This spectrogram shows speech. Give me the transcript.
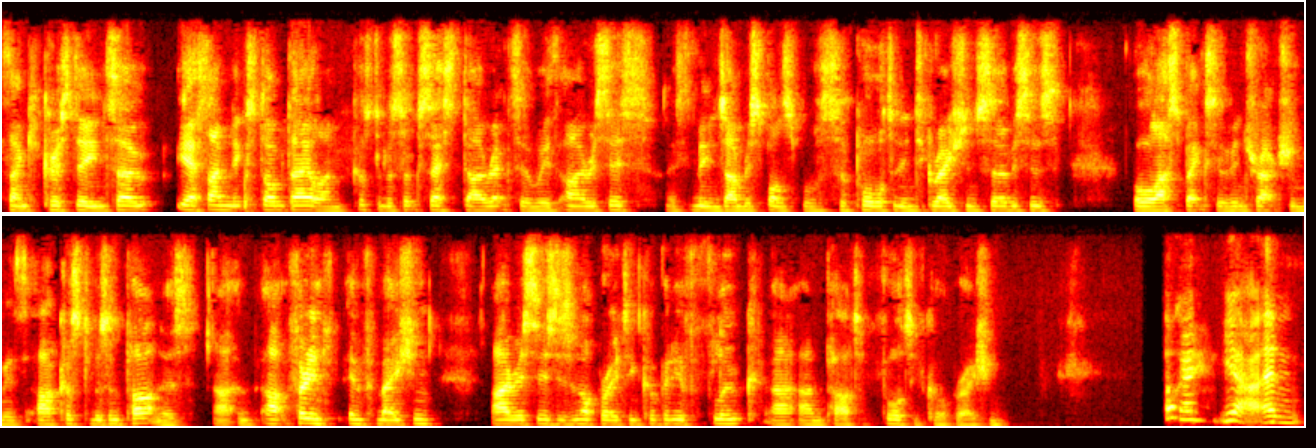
Thank you, Christine. So, yes, I'm Nick Stogdale. I'm Customer Success Director with Irisys. This means I'm responsible for support and integration services, all aspects of interaction with our customers and partners. Uh, uh, for in- information, Irisys is an operating company of Fluke uh, and part of Fortive Corporation. Okay, yeah. And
